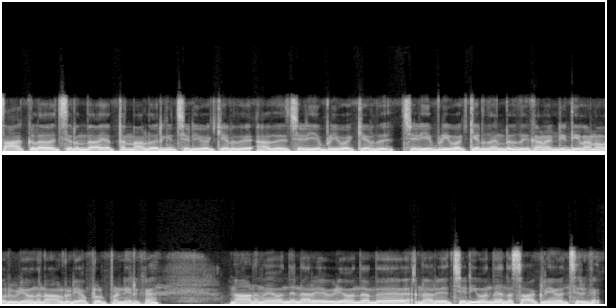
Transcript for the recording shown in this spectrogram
சாக்கில் வச்சுருந்தா எத்தனை நாள் வரைக்கும் செடி வைக்கிறது? அது செடி எப்படி வைக்கிறது? செடி எப்படி வைக்கிறதுன்றதுக்கான டீட்டெயிலான ஒரு வீடியோ வந்து நான் ஆல்ரெடி அப்லோட் பண்ணியிருக்கேன். நானுமே வந்து நிறைய வீடியோ வந்து அந்த நிறைய செடி வந்து அந்த சாக்குலேயும் வச்சுருக்கேன்.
